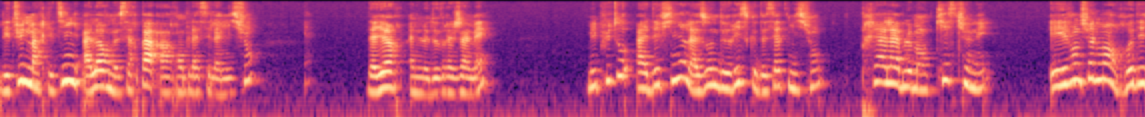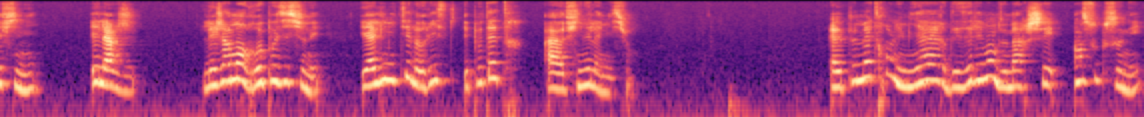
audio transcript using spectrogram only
L'étude marketing alors ne sert pas à remplacer la mission, d'ailleurs elle ne devrait jamais, mais plutôt à définir la zone de risque de cette mission préalablement questionné et éventuellement redéfini, élargi, légèrement repositionné et à limiter le risque et peut-être à affiner la mission. Elle peut mettre en lumière des éléments de marché insoupçonnés,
